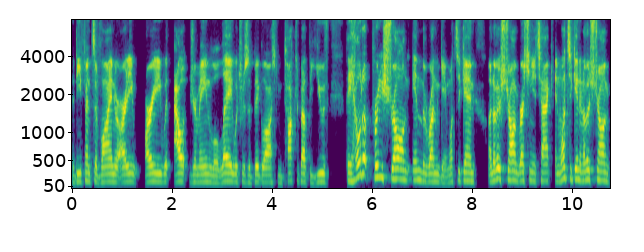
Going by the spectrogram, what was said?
The defensive line were already already without Jermayne Lole, which was a big loss. You talked about the youth. They held up pretty strong in the run game. Once again, another strong rushing attack, and once again, another strong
